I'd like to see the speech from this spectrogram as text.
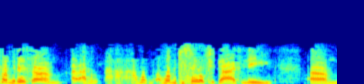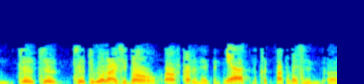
Tell me this. Um, I, I, I, I, what what would you say that you guys need um, to to to to realize your goal of cutting it in, Yeah. uh, the prison population uh,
